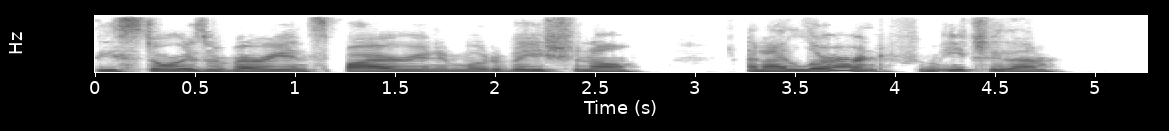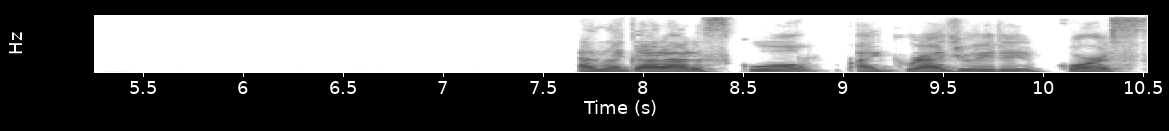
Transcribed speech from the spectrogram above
These stories are very inspiring and motivational, and I learned from each of them. As I got out of school, I graduated, of course,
